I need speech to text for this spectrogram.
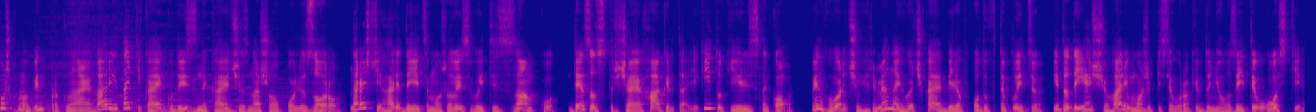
хлопушками, він проклинає Гаррі та тікає кудись, зникаючи з нашого полю зору. Нарешті Гаррі дається можливість вийти з замку, де зустрічає Хагріда, який тут є лісником. Він говорить, що Герміона його чекає біля входу в теплицю, і додає, що Гаррі може після уроків до нього зайти в гості.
